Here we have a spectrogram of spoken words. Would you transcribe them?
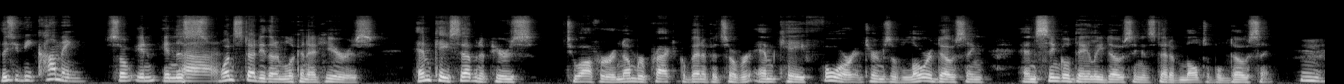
the, to becoming. So in, in this uh, one study that I'm looking at here is MK7 appears to offer a number of practical benefits over MK4 in terms of lower dosing and single daily dosing instead of multiple dosing. Hmm.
